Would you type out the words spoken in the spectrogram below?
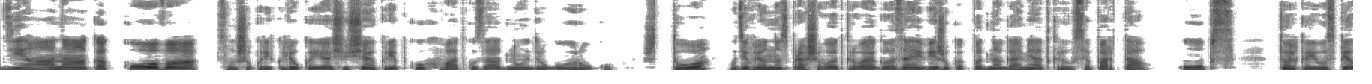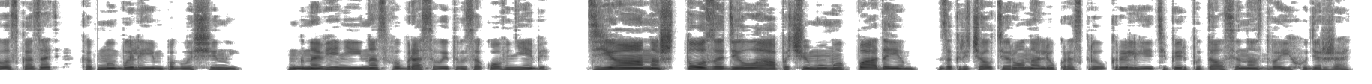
«Диана, какого?» Слышу крик Люка и ощущаю крепкую хватку за одну и другую руку. «Что?» — удивленно спрашиваю, открывая глаза и вижу, как под ногами открылся портал. «Упс!» — только и успела сказать, как мы были им поглощены. Мгновение и нас выбрасывает высоко в небе. «Диана, что за дела? Почему мы падаем?» — закричал Тирон, а Люк раскрыл крылья и теперь пытался нас двоих удержать.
